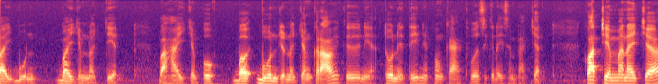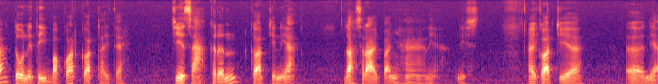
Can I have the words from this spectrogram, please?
3 4 3ចំណុចទៀតបាទហើយចំពោះ4ចំណុចចុងក្រោយគឺនេះតួនាទីនៅក្នុងការធ្វើសេចក្តីសម្រេចចិត្តគាត់ជា manager តួនាទីរបស់គាត់គាត់ត្រូវតែជាសហគ្រិនគាត់ជាអ្នកដោះស្រាយបញ្ហានេះនេះហើយគាត់ជាអ្នក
